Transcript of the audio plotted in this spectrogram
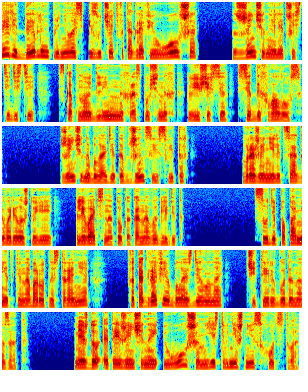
Кэрри Девлин принялась изучать фотографию Уолша с женщиной лет 60 с копной длинных, распущенных, вьющихся седых волос. Женщина была одета в джинсы и свитер. Выражение лица говорило, что ей плевать на то, как она выглядит. Судя по пометке на оборотной стороне, фотография была сделана четыре года назад. «Между этой женщиной и Уолшем есть внешнее сходство»,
